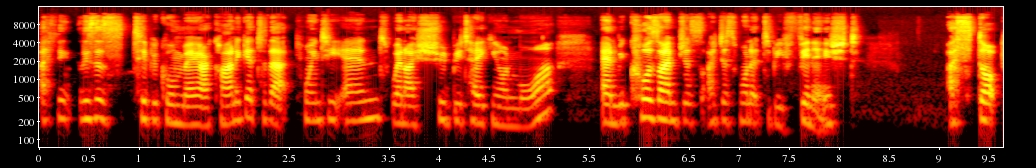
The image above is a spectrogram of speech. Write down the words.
I think this is typical me. I kind of get to that pointy end when I should be taking on more. And because I'm just, I just want it to be finished, I stop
